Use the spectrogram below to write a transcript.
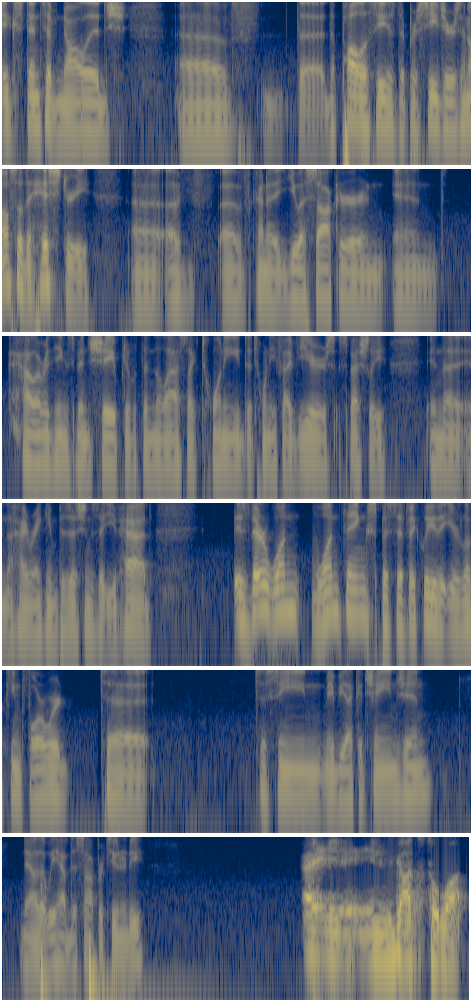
extensive knowledge of the the policies, the procedures, and also the history uh, of of kind of U.S. soccer and and how everything's been shaped within the last like 20 to 25 years, especially in the in the high ranking positions that you've had. Is there one one thing specifically that you're looking forward to to seeing maybe like a change in now that we have this opportunity? In regards to what?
